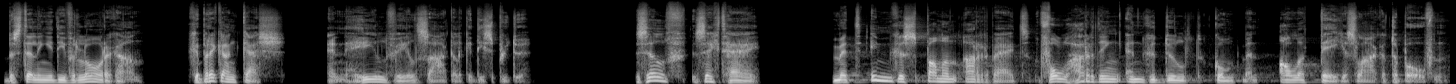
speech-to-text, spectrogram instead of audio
bestellingen die verloren gaan, gebrek aan cash en heel veel zakelijke disputen. Zelf zegt hij: Met ingespannen arbeid, volharding en geduld komt men alle tegenslagen te boven.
